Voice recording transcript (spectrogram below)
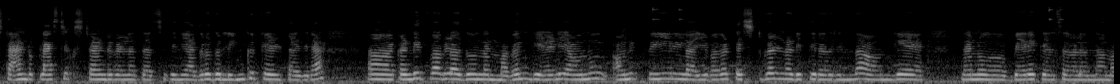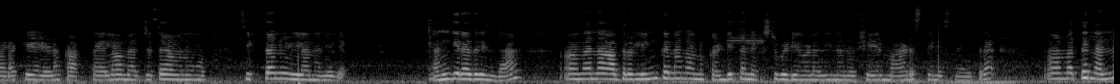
ಸ್ಟ್ಯಾಂಡ್ ಪ್ಲಾಸ್ಟಿಕ್ ಸ್ಟ್ಯಾಂಡ್ಗಳನ್ನ ತರಿಸಿದ್ದೀನಿ ಅದರದ್ದು ಲಿಂಕ್ ಕೇಳ್ತಾ ಇದ್ದೀರಾ? ಖಂಡಿತವಾಗ್ಲೂ ಅದು ನನ್ನ ಮಗನಿಗೆ ಹೇಳಿ, ಅವನು, ಅವನಿಗೆ ಫ್ರೀ ಇಲ್ಲ. ಇವಾಗ ಟೆಸ್ಟ್ಗಳು ನಡೀತಿರೋದ್ರಿಂದ ಅವನಿಗೆ ನಾನು ಬೇರೆ ಕೆಲಸಗಳನ್ನು ಮಾಡೋಕ್ಕೆ ಹೇಳೋಕ್ಕಾಗ್ತಾ ಇಲ್ಲ. ಮತ್ತು ಜೊತೆ ಅವನು ಸಿಗ್ತಾನೂ ಇಲ್ಲ ನನಗೆ. ಹಂಗಿರೋದ್ರಿಂದ ನಾನು ಅದರ ಲಿಂಕನ್ನು ನಾನು ಖಂಡಿತ ನೆಕ್ಸ್ಟ್ ವಿಡಿಯೋಗಳಲ್ಲಿ ನಾನು ಶೇರ್ ಮಾಡಿಸ್ತೀನಿ ಸ್ನೇಹಿತರೆ. ಮತ್ತು ನನ್ನ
